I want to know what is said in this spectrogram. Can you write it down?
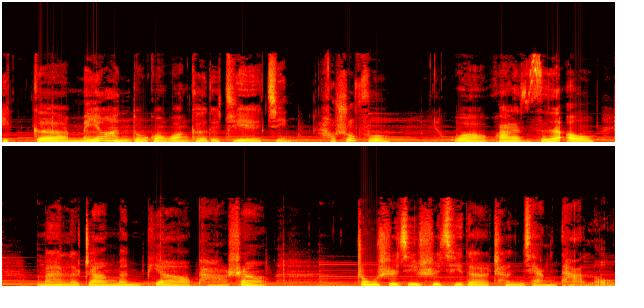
一个没有很多观光客的街景，好舒服。我花了四欧买了张门票，爬上中世纪时期的城墙塔楼。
